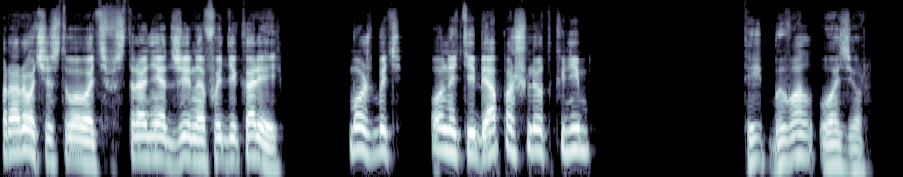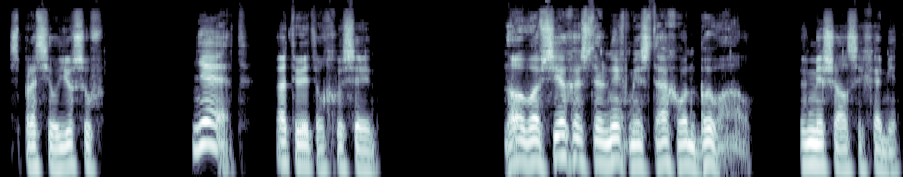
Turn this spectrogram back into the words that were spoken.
пророчествовать в стране джинов и дикарей. Может быть, он и тебя пошлет к ним?» «Ты бывал у озер?» — спросил Юсуф. «Нет», — ответил Хусейн. «Но во всех остальных местах он бывал», — вмешался Хамид.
